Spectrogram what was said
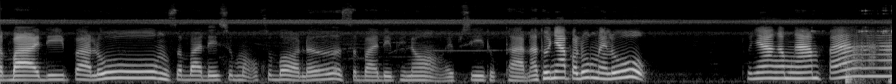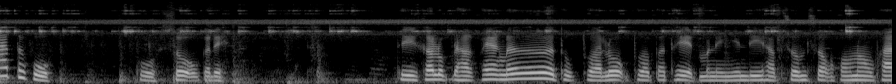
สบายดีป้าลุงสบายดีสมองสบอเด้อสบายดีพี่น้องเอฟซีทุกท่านอะทุญาป้าลุงไหนลูก ทุญางามงามๆป้าตัวผู้ผู้โซกันเด้ที่เคารพหักแพงเด้อถูกทั่วโลกทั่วประเทศมันยินดีครับชมส่งของน้องพา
